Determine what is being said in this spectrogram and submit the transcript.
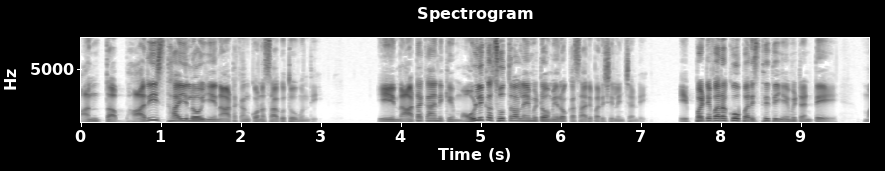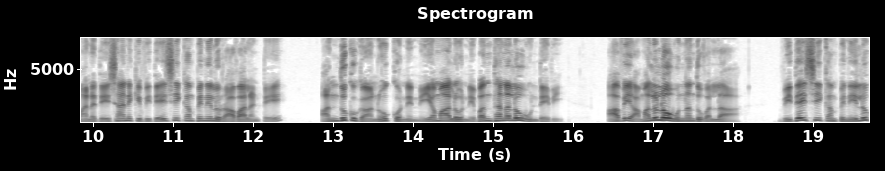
అంత భారీ స్థాయిలో ఈ నాటకం కొనసాగుతూ ఉంది. ఈ నాటకానికి మౌలిక సూత్రాలేమిటో మీరొక్కసారి పరిశీలించండి. ఇప్పటివరకు పరిస్థితి ఏమిటంటే మన దేశానికి విదేశీ కంపెనీలు రావాలంటే అందుకుగాను కొన్ని నియమాలు నిబంధనలు ఉండేవి. అవి అమలులో ఉన్నందువల్ల విదేశీ కంపెనీలు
